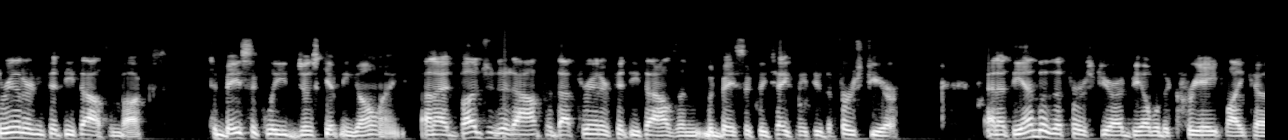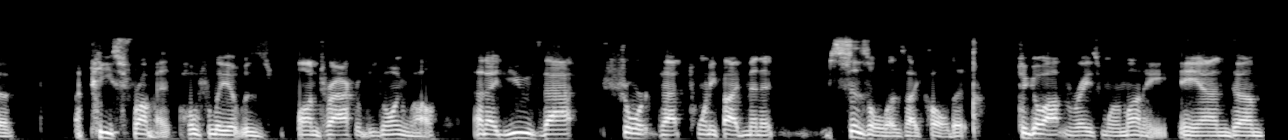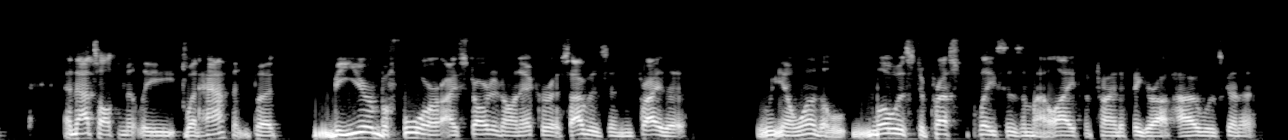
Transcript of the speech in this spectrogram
three hundred and fifty thousand bucks to basically just get me going. And I had budgeted out that that three hundred fifty thousand would basically take me through the first year. And at the end of the first year, I'd be able to create like a a piece from it. Hopefully, it was on track. It was going well, and I'd use that short, that twenty five minute sizzle, as I called it, to go out and raise more money. And um, and that's ultimately what happened. But the year before I started on Icarus, I was in probably the you know one of the lowest depressed places in my life of trying to figure out how I was going to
